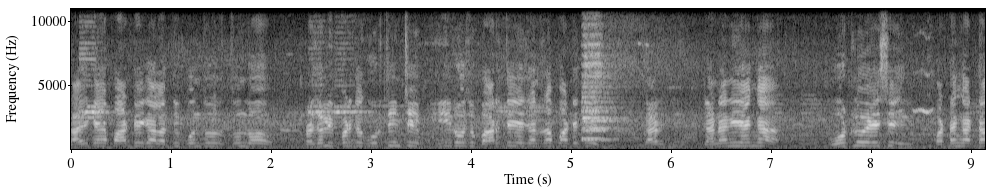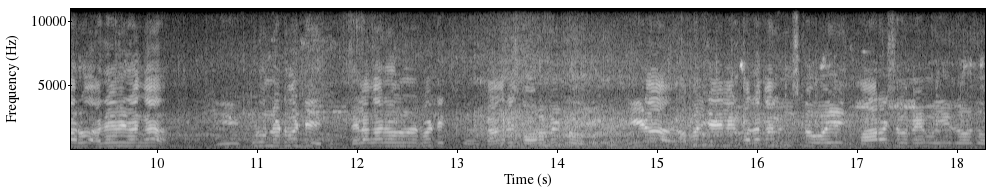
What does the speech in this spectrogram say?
రాజకీయ పార్టీగా లబ్ధి పొందుతుందో ప్రజలు ఇప్పటికే గుర్తించి ఈరోజు భారతీయ జనతా పార్టీకి గ- గణనీయంగా ఓట్లు వేసి పట్టం కట్టారు. అదేవిధంగా ఇప్పుడు ఉన్నటువంటి తెలంగాణలో ఉన్నటువంటి కాంగ్రెస్ గవర్నమెంట్ ఈడ అమలు చేయలేని మరి మహారాష్ట్రలో మేము ఈరోజు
